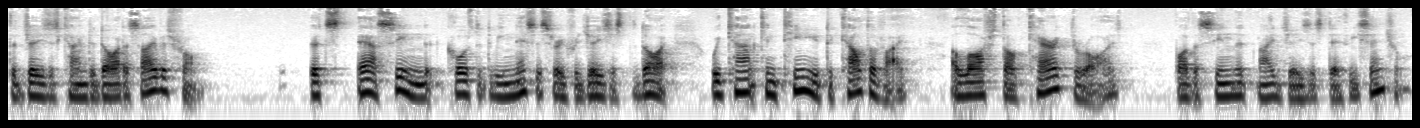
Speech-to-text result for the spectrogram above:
that Jesus came to die to save us from. It's our sin that caused it to be necessary for Jesus to die. We can't continue to cultivate a lifestyle characterised by the sin that made Jesus' death essential.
